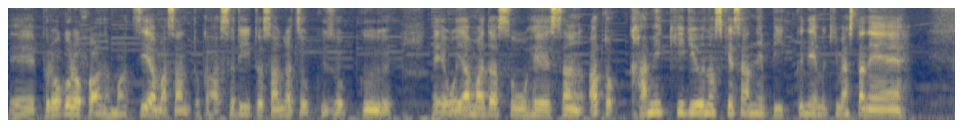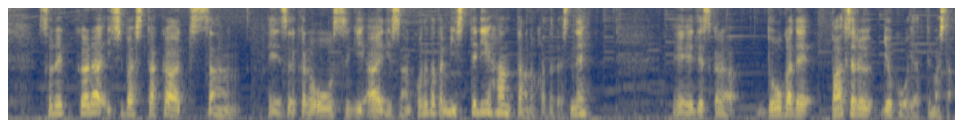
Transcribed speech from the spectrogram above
プロゴルファーの松山さんとかアスリートさんが続々、小山田宗平さん、あと神木隆之介さんね、ビッグネーム来ましたね。それから石橋貴明さん、それから大杉愛理さん、この方ミステリーハンターの方ですね。ですから動画でバーチャル旅行をやってました。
